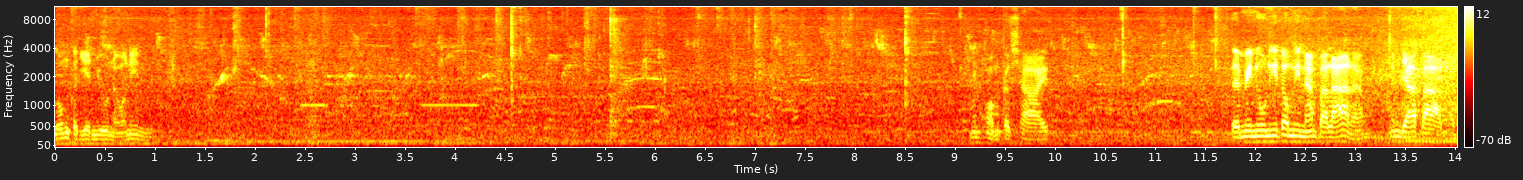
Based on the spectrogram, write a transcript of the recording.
ลมกับเย็นอยู่นะวันนี้มันหอมกระชาย แต่เมนูนี้ต้องมีน้ำปลาร้านะน้ำยาปลานะ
